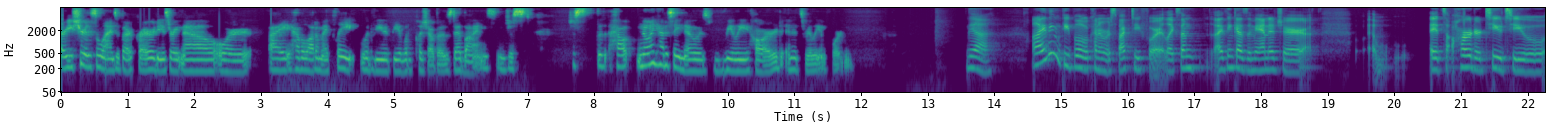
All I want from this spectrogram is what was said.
are you sure this aligns with our priorities right now or I have a lot on my plate, would we be able to push out those deadlines and just just the, how knowing how to say no is really hard and it's really important. Yeah. I think people kind of respect you for it. Like some I think as a manager it's harder too to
